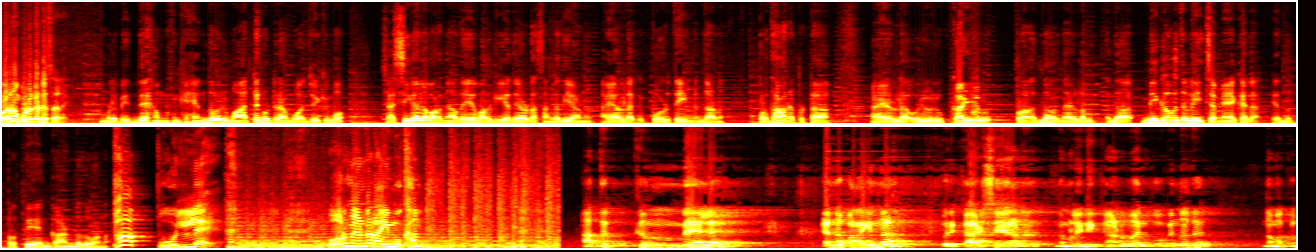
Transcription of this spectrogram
ഒരെണ്ണം കൊടുക്കട്ടെ സാറേ. നമ്മളിപ്പോൾ ഇദ്ദേഹം എന്തോ ഒരു മാറ്റം കൊണ്ടുവരാൻ പോകാൻ ചോദിക്കുമ്പോൾ ശശികല പറഞ്ഞ അതേ വർഗീയതയുടെ സംഗതിയാണ്. അയാളുടെ ഇപ്പോഴത്തെയും എന്താണ് പ്രധാനപ്പെട്ട അയാളുടെ ഒരു ഒരു കഴിവ് എന്താ പറയുക അയാളുടെ എന്താ മികവ് തെളിയിച്ച മേഖല എന്ന് പ്രത്യേകം കാണേണ്ടതുമാണ്. പുല്ലേ ഓർമ്മയുണ്ടോടാ ഈ മുഖം? അതുക്കും മേലെ എന്ന് പറയുന്ന ഒരു കാഴ്ചയാണ് നമ്മൾ ഇനി കാണുവാൻ പോകുന്നത്. നമുക്ക്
